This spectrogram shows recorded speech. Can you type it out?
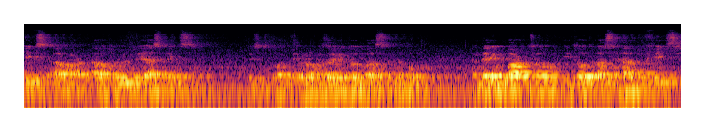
fix our outwardly aspects. This is what Imam Ghazali taught us in the book. And then in part two he taught us how to fix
